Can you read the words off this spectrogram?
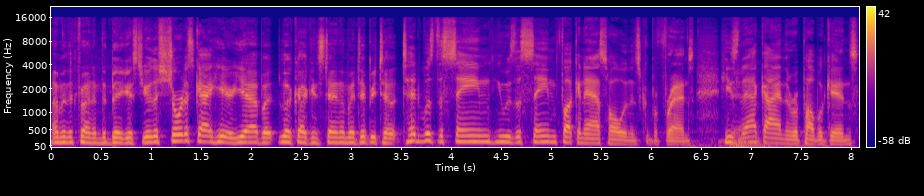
I'm in the front. I'm the biggest. You're the shortest guy here. Yeah, but look, I can stand on my tippy toe. Ted was the same. He was the same fucking asshole in his group of friends. He's that guy in the Republicans.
